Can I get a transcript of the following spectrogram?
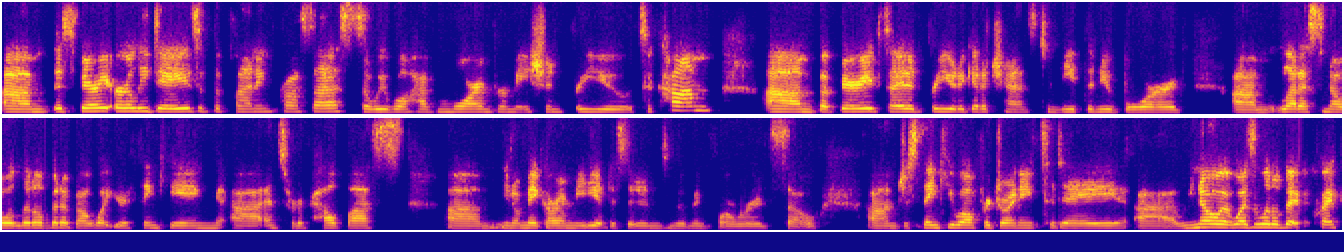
Um, it's very early days of the planning process, so we will have more information for you to come, um, but very excited for you to get a chance to meet the new board. Um, let us know a little bit about what you're thinking uh, and sort of help us, um, you know, make our immediate decisions moving forward. So um, just thank you all for joining today. Uh, we know it was a little bit quick,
